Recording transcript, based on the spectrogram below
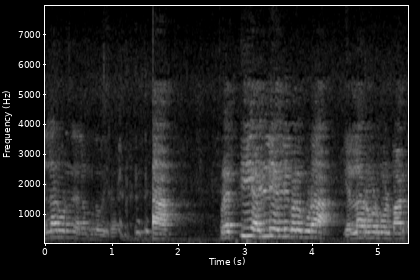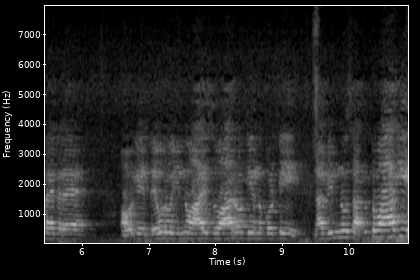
ಎಲ್ಲ ರೋಡ್ ಎಲ್ಲ ಮುಗಿದೋಗಿದೆ. ಪ್ರತಿ ಹಳ್ಳಿ ಹಳ್ಳಿಗಳು ಕೂಡ ಎಲ್ಲ ರೋಡ್ಗಳು ಮಾಡ್ತಾ ಇದ್ದಾರೆ. ಅವ್ರಿಗೆ ದೇವರು ಇನ್ನೂ ಆಯುಸು ಆರೋಗ್ಯವನ್ನು ಕೊಟ್ಟು ನಾವಿನ್ನೂ ಸತತವಾಗಿ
